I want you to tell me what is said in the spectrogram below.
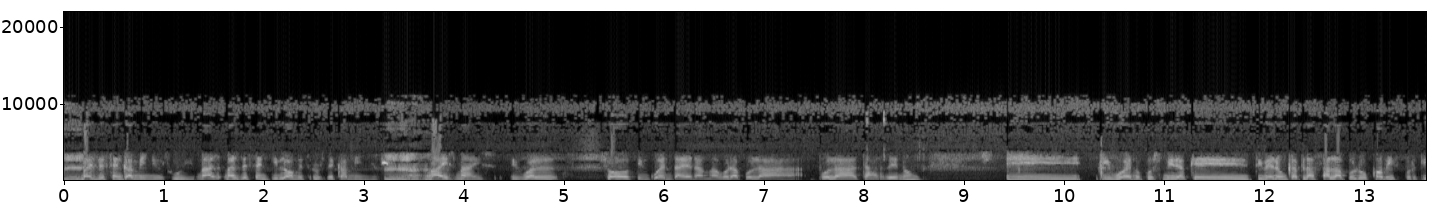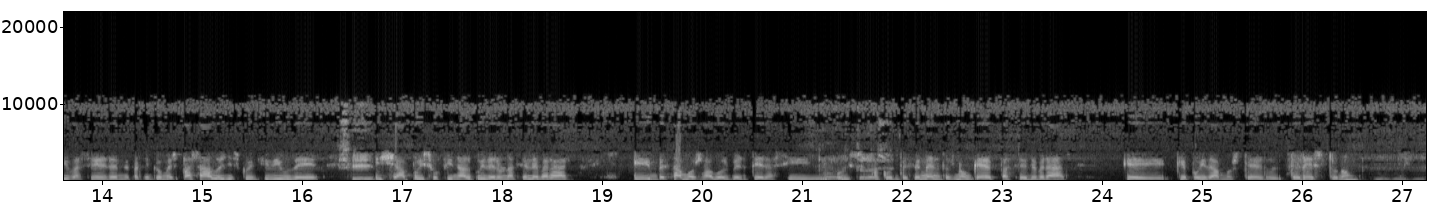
eh. máis de 100 camiños, ui, máis, máis de 100 kilómetros de camiños, uh -huh. máis, máis igual, só 50 eran agora pola, pola tarde, non? E, e bueno, pois pues mira que tiveron que aplazala polo Covid porque iba a ser, me parece que o mes pasado lles coincidiu de sí. e xa pois o final poideron a celebrar e empezamos a volver ter así oh, pois ostras. acontecementos, non? Que é para celebrar que, que poidamos ter, ter esto, non? Uh -huh.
